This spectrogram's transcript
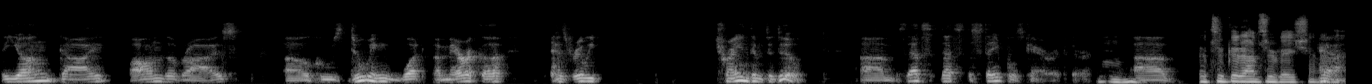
The young guy on the rise uh, who's doing what America has really trained him to do. Um, so that's that's the Staples character. Mm-hmm. Uh, that's a good observation. Yeah,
